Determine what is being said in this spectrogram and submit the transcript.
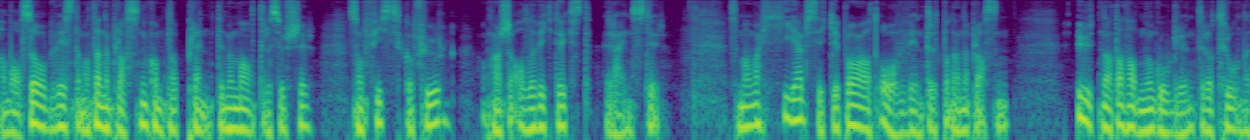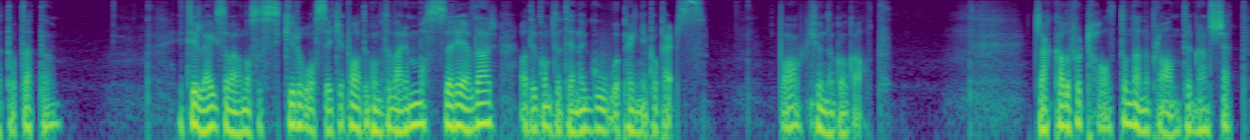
Han var også overbevist om at denne plassen kom til å ha plenty med matressurser, som fisk og fugl, og kanskje aller viktigst, reinsdyr, som han var helt sikker på at overvintret på denne plassen, uten at han hadde noen god grunn til å tro nettopp dette. I tillegg så var han også skråsikker på at det kom til å være masse rev der, og at de kom til å tjene gode penger på pels. Hva kunne gå galt? Jack hadde fortalt om denne planen til Blanchette,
